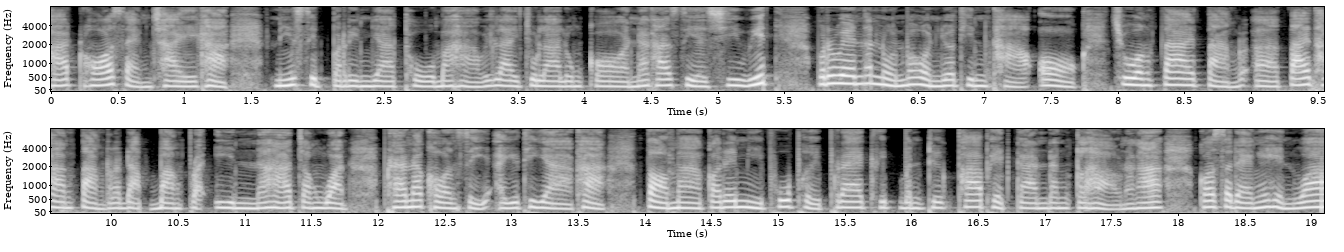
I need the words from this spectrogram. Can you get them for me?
พัฒน์ฮอแสงชัยค่ะ นิสิตปริญญาโทมหาวิทยาลัยจุฬาลงกรณ์นะคะ เสียชีวิต บริเวณถนนพหลโยธินขาออก ช่วงใต้ต่างใต้ทางต่างระดับบางประอินนะคะ จังหวัดพระนครศรีอยุธยาค่ะ ต่อมาก็ได้มีผู้เผยแพร่คลิปบันทึกภาพเหตุการณ์ดังกล่าวนะคะ ก็แสดงให้เห็นว่า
